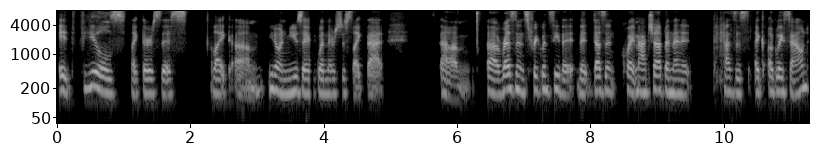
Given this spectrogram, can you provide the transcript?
it feels like there's this like um you know in music when there's just like that um, uh, resonance frequency that that doesn't quite match up, and then it has this like ugly sound.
